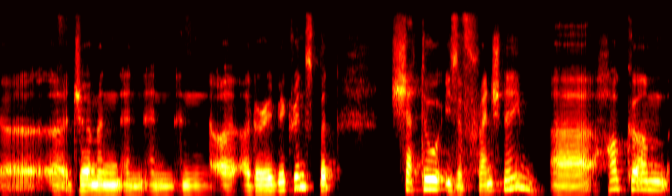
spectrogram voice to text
uh, uh, German and and and other immigrants, but chateau is a French name. Uh, how come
